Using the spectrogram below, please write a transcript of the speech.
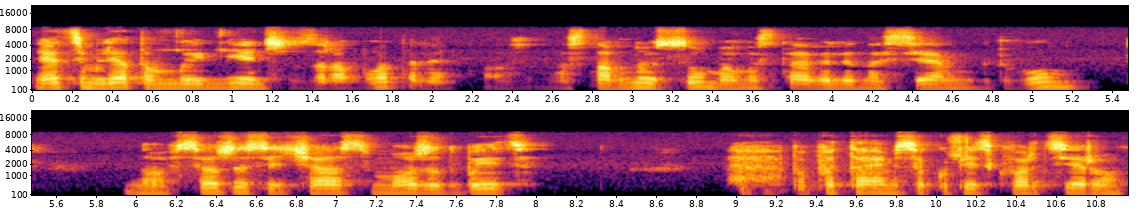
этим летом мы меньше заработали. Основную сумму мы ставили на 7 к 2, но все же сейчас, может быть, попытаемся купить квартиру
